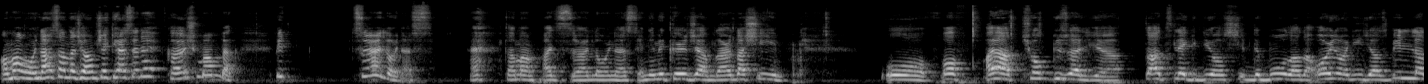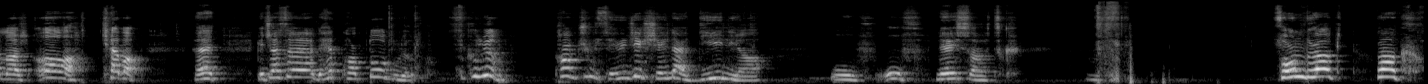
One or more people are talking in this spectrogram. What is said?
Ama oynarsan da canım çekerse de karışmam bak. Bir sırayla oynarız. Heh tamam hadi sırayla oynarız. Seni mi kıracağım kardeşim? Of of hayat çok güzel ya. Tatile gidiyoruz şimdi Muğla'da oyun oynayacağız. Villalar ah kebap. Evet geçen senelerde hep kampta oluyorduk. Sıkılıyordum. Kamp çünkü sevilecek şeyler değil ya. Of of neyse artık. Son durak, durak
